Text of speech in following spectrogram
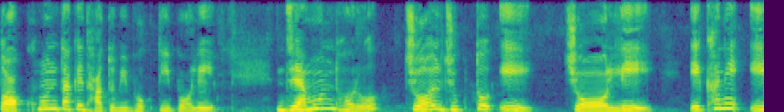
তখন তাকে ধাতু বিভক্তি বলে। যেমন ধরো চল যুক্ত এ, চলে। এখানে এ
